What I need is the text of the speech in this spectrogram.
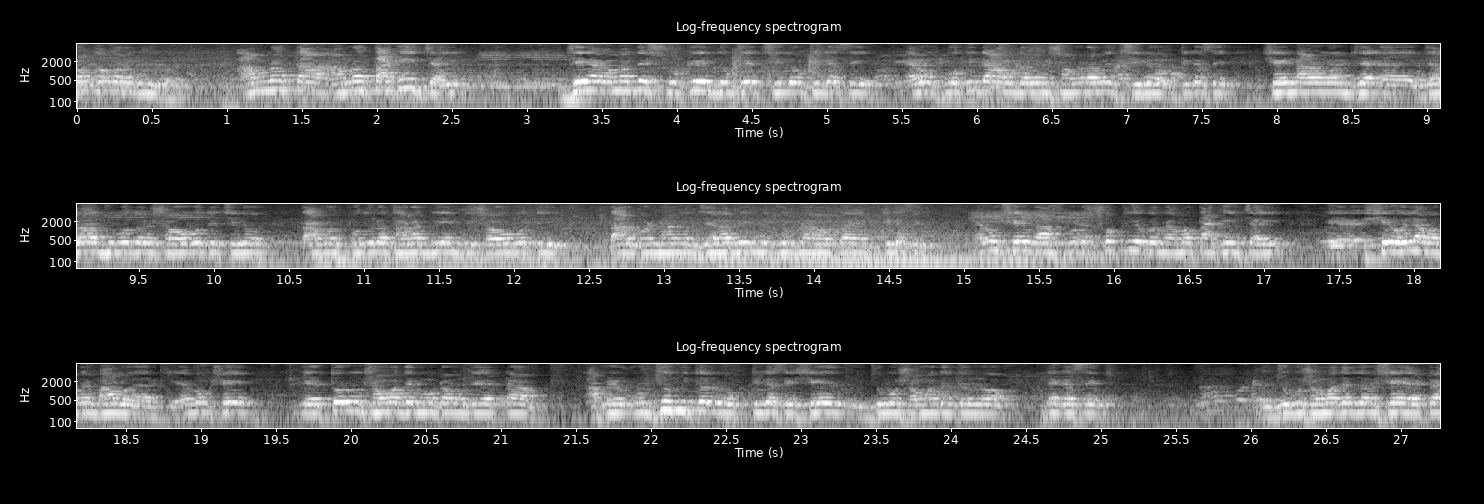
লক্ষ্য করে গুলি করে। আমরা তা, আমরা তাকেই চাই যে আমাদের সুখে দুঃখে ছিল, ঠিক আছে, এবং প্রতিটা আন্দোলন সংগ্রামে ছিল, ঠিক আছে, সেই নারায়ণগঞ্জ জেলা যুব দলের সভাপতি ছিল, তারপর ফতুল্লা থানা বিএনপি সভাপতি, তারপর নারায়ণগঞ্জ জেলা বিএনপি যুগ্ম আহ্বায়ক, ঠিক আছে, এবং সেই রাজপথে সক্রিয় করবে, আমরা তাকেই চাই সে হলে আমাদের ভালো হয় আর কি, এবং সে তরুণ সমাজের মোটামুটি একটা আপনার উজ্জীবিত লোক, ঠিক আছে, সে যুব সমাজের জন্য দেখেছে যুব সমাজের জন্য সে একটা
